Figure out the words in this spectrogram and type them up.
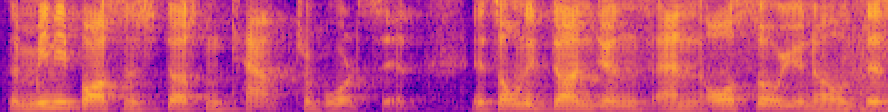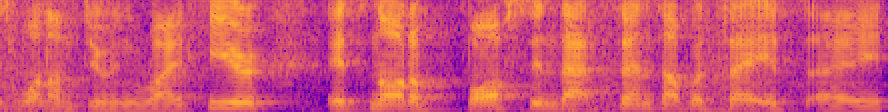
the mini bosses doesn't count towards it. It's only dungeons and also, you know, this one I'm doing right here, it's not a boss in that sense, I would say. It's a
